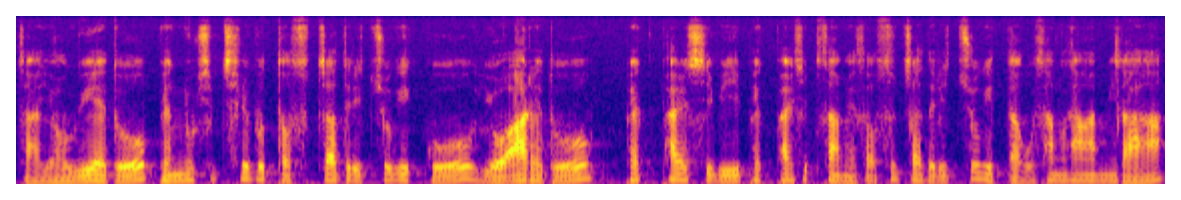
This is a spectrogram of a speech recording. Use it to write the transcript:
자, 여위에도 167부터 숫자들이 쭉 있고 요 아래도 182, 183에서 숫자들이 쭉 있다고 상상합니다.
